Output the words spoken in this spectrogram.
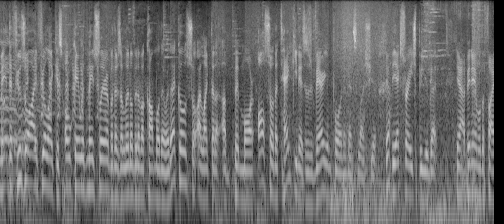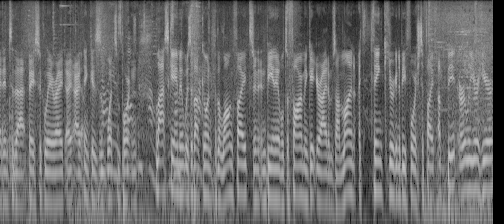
Ma- Diffusal, I feel like is okay with Mage Slayer, but there's a little bit of a combo there with Echo, so I like that a, a bit more. Also, the tankiness is very important against Lesh here. Yeah. The extra HP you get. Yeah, being able to fight into that basically, right? I, I Yeah. think is what's important. Last game, it was about going for the long fights and, and being able to farm and get your items online. I think you're going to be forced to fight a bit earlier here.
